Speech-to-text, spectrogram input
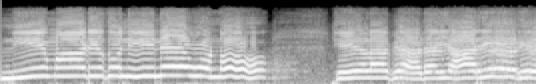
ನೀ ಮಾಡಿದು ನೀನೇ ಉಣ್ಣೋ. ಹೇಳಬೇಡ ಯಾರಿಗೆ?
